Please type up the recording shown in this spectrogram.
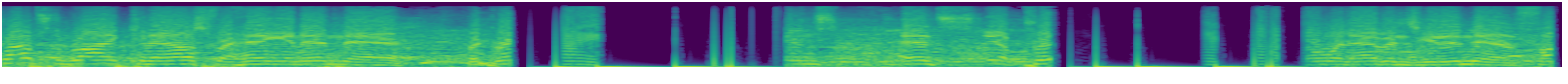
props to Brian Canales for hanging in there. But great. And it's, you know. Owen Evans get in there and fight.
